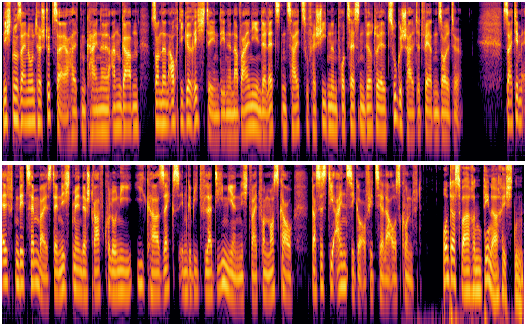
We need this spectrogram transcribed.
Nicht nur seine Unterstützer erhalten keine Angaben, sondern auch die Gerichte, in denen Nawalny in der letzten Zeit zu verschiedenen Prozessen virtuell zugeschaltet werden sollte. Seit dem 11. Dezember ist er nicht mehr in der Strafkolonie IK-6 im Gebiet Wladimir, nicht weit von Moskau. Das ist die einzige offizielle Auskunft. Und das waren die Nachrichten.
